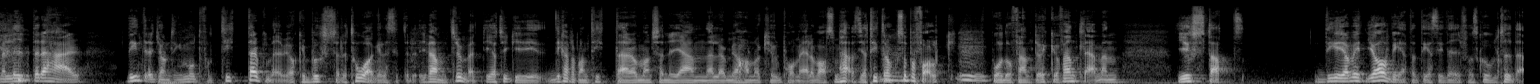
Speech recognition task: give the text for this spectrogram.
Men lite det här, det är inte att jag har någonting emot att folk tittar på mig om jag åker buss eller tåg eller sitter i väntrummet. Jag tycker det är, det är klart att man tittar om man känner igen eller om jag har något kul på mig eller vad som helst. Jag tittar också på folk, både offentliga och icke-offentliga. Men just att det, jag, vet, jag vet att det sitter i från skoltiden.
